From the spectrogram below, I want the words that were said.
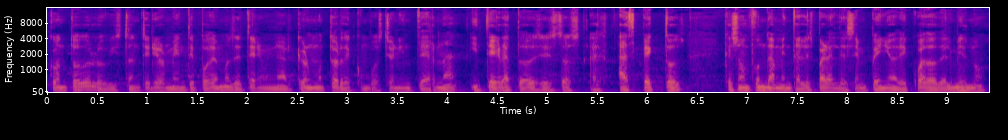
Con todo lo visto anteriormente, podemos determinar que un motor de combustión interna integra todos estos aspectos que son fundamentales para el desempeño adecuado del mismo,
